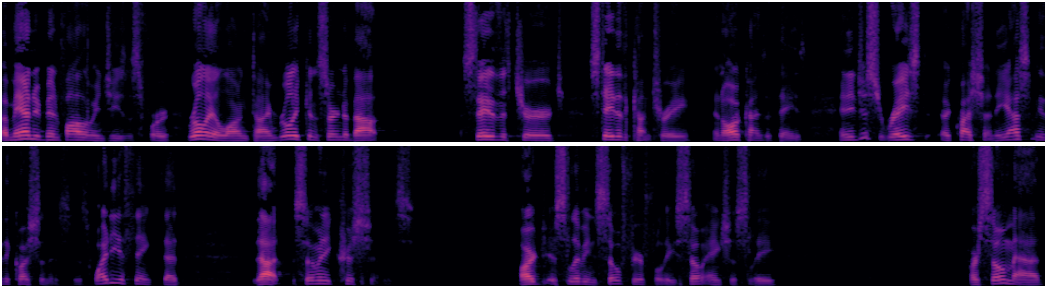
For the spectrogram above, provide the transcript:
a man who'd been following Jesus for really a long time, really concerned about state of the church, state of the country, and all kinds of things. And he just raised a question. He asked me the question: "This is why do you think that that so many Christians are just living so fearfully, so anxiously?" are so mad,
